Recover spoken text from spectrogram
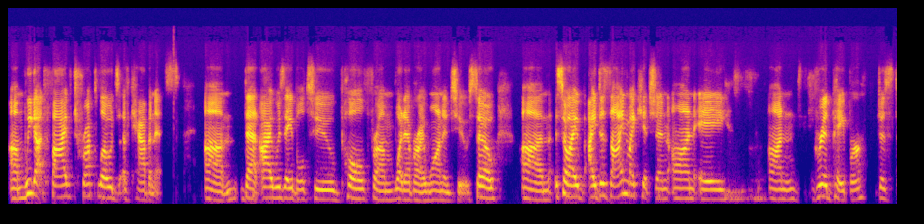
um, we got five truckloads of cabinets um, that I was able to pull from whatever I wanted to. So, so I, I designed my kitchen on a on grid paper, just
